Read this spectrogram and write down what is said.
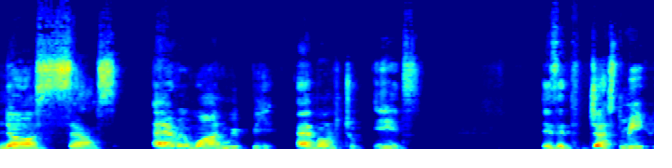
No sense. Everyone will be able to eat. Is it just me,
